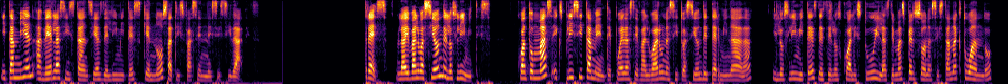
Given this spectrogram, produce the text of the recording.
y también a ver las instancias de límites que no satisfacen necesidades. 3. La evaluación de los límites. Cuanto más explícitamente puedas evaluar una situación determinada y los límites desde los cuales tú y las demás personas están actuando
